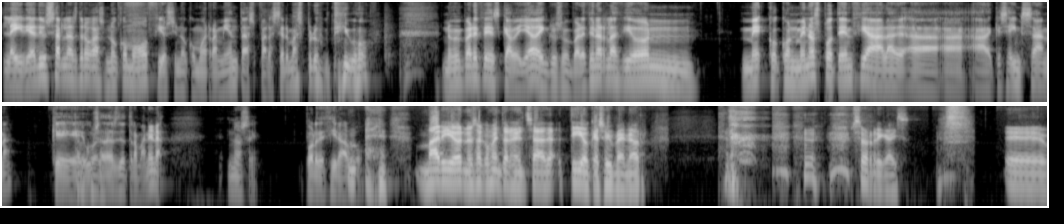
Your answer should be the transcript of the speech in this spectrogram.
la idea de usar las drogas no como ocio, sino como herramientas para ser más productivo, no me parece descabellada. Incluso me parece una relación me- con menos potencia a, la- a- a- a que sea insana que usadas de otra manera. No sé, por decir algo. Mario nos ha comentado en el chat, tío, que soy menor. Sorry, guys. Eh,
